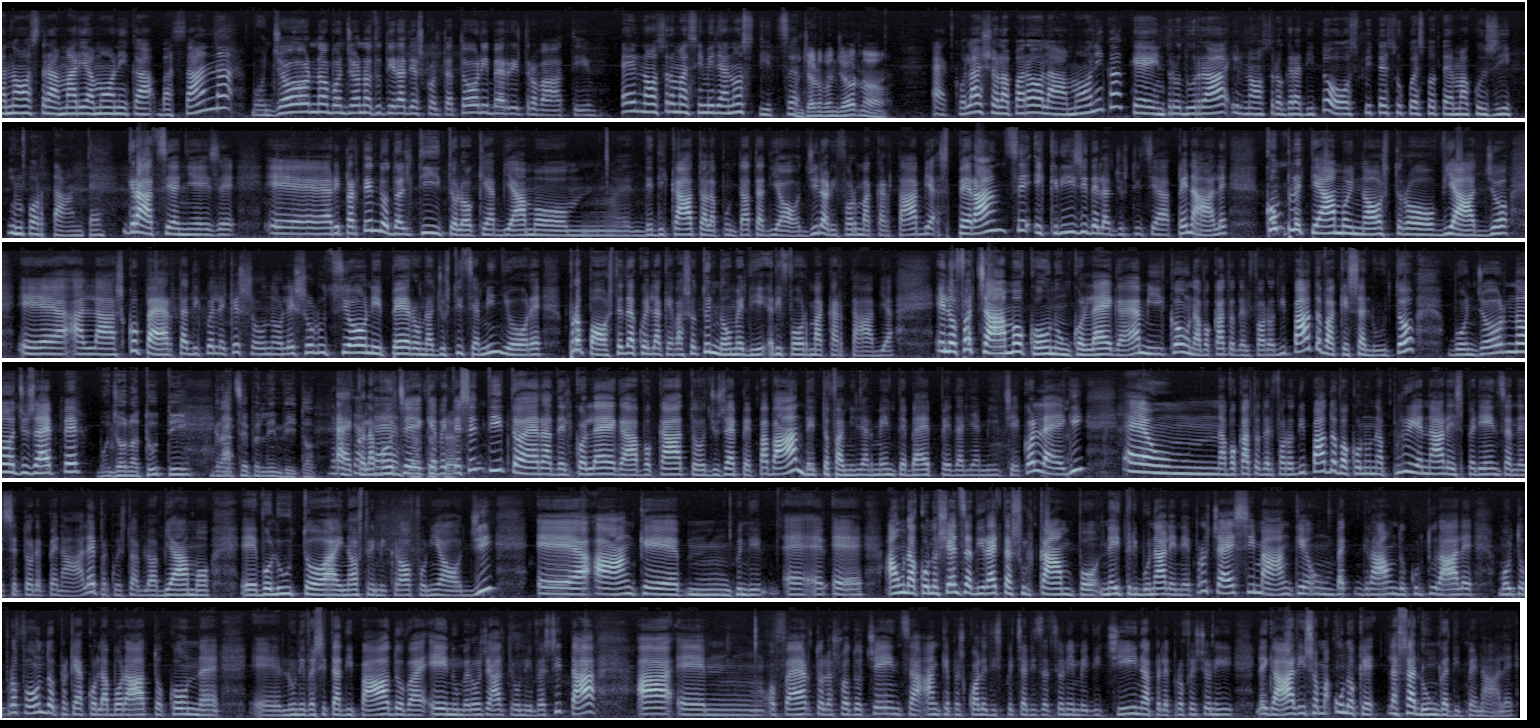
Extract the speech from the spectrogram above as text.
la nostra Maria Monica Bassanna. Buongiorno, buongiorno a tutti i radioascoltatori, ben ritrovati. E il nostro Massimiliano Stiz. Buongiorno, buongiorno. Ecco, lascio la parola a Monica che introdurrà il nostro gradito ospite su questo tema così importante. Grazie Agnese. Eh, ripartendo dal titolo che abbiamo mh, dedicato alla puntata di oggi, la riforma Cartabia, speranze e crisi della giustizia penale, completiamo il nostro viaggio eh, alla scoperta di quelle che sono le soluzioni per una giustizia migliore proposte da quella che va sotto il nome di riforma Cartabia. Stabia e lo facciamo con un collega e amico, un avvocato del Foro di Padova che saluto. Buongiorno Giuseppe. Buongiorno a tutti, grazie eh. per l'invito. Grazie ecco, la voce grazie che avete sentito era del collega avvocato Giuseppe Pavan, detto familiarmente Beppe dagli amici e colleghi. È un avvocato del Foro di Padova con una pluriennale esperienza nel settore penale, per questo lo abbiamo eh, voluto ai nostri microfoni oggi e ha anche mh, quindi è, è, ha una conoscenza diretta sul campo nei tribunali e nei processi, ma anche un background culturale molto profondo perché ha collaborato con eh, l'Università di Padova e numerose altre università, ha ehm, offerto la sua docenza anche per scuole di specializzazione in medicina, per le professioni legali, insomma uno che la sa lunga di penale.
